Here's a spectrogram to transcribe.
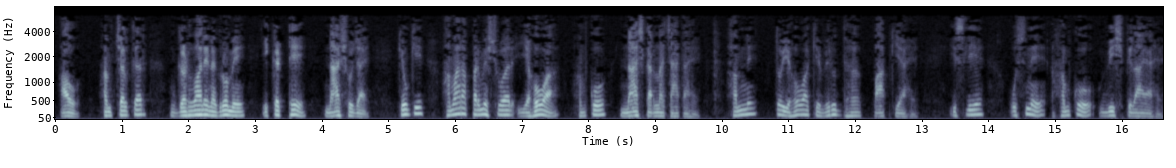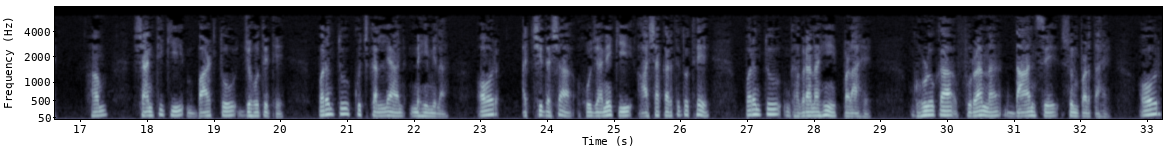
आओ, हम चलकर गढ़वाले नगरों में इकट्ठे नाश हो जाए, क्योंकि हमारा परमेश्वर यहोवा हमको नाश करना चाहता है। हमने तो यहोवा के विरुद्ध पाप किया है, इसलिए उसने हमको विष पिलाया है। हम शांति की बाट तो जो होते थे, परंतु कुछ कल्याण नहीं मिला, और अच्छी दशा हो जाने की आशा करते तो थे, परंतु घबराना ही पड़ा है। घोड़ों का फुराना दान से सुन पड़ता है और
